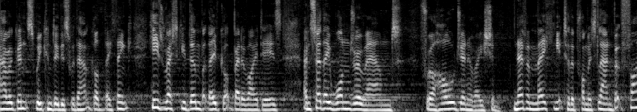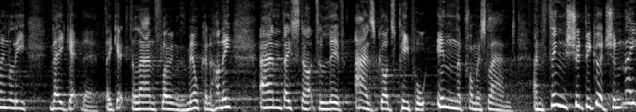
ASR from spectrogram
Arrogance, we can do this without God, they think. He's rescued them, but they've got better ideas. And so they wander around for a whole generation, never making it to the promised land. But finally, they get there. They get to the land flowing with milk and honey, and they start to live as God's people in the promised land. And things should be good, shouldn't they?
